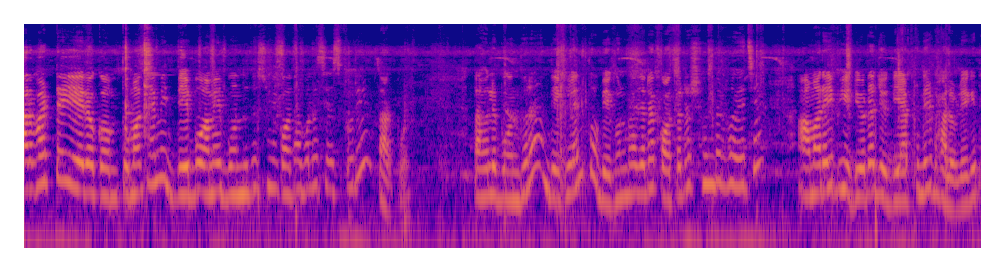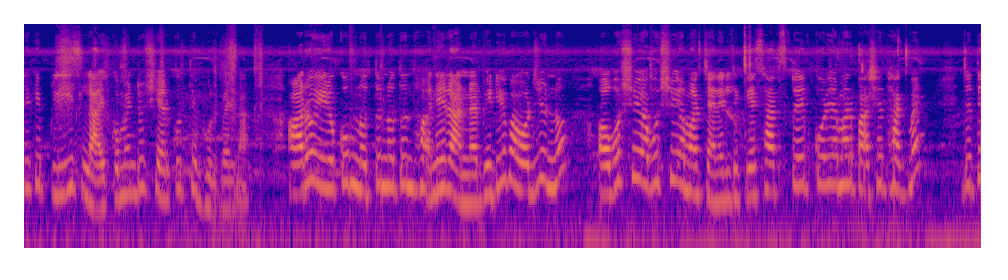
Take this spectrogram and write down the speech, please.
কারবারটাই এরকম। তোমাকে আমি দেবো, আমি বন্ধুদের সঙ্গে কথা বলে শেষ করি, তারপর। তাহলে বন্ধুরা, দেখলেন তো, বেগুন ভাজাটা কতটা সুন্দর হয়েছে। আমার এই ভিডিওটা যদি আপনাদের ভালো লেগে থাকে প্লিজ লাইক কমেন্ট ও শেয়ার করতে ভুলবেন না। আরও এরকম নতুন নতুন ধরনের রান্নার ভিডিও পাওয়ার জন্য অবশ্যই অবশ্যই আমার চ্যানেলটিকে সাবস্ক্রাইব করে আমার পাশে থাকবেন, যাতে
